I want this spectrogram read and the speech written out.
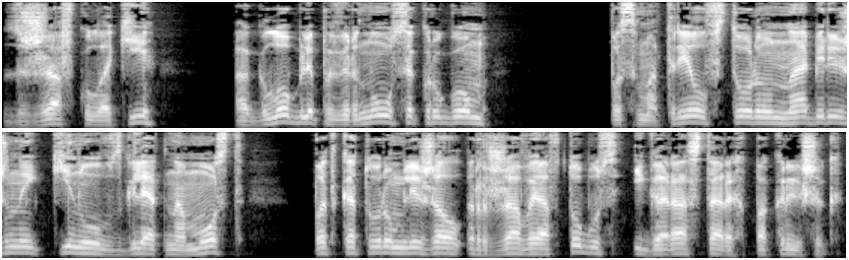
Сжав кулаки, Оглобля повернулся кругом, посмотрел в сторону набережной, кинул взгляд на мост, под которым лежал ржавый автобус и гора старых покрышек.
